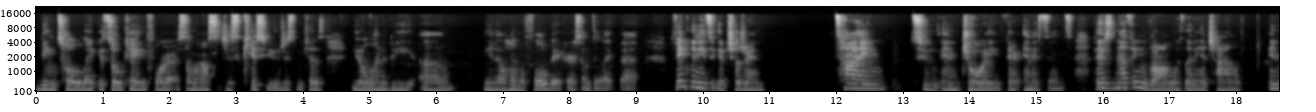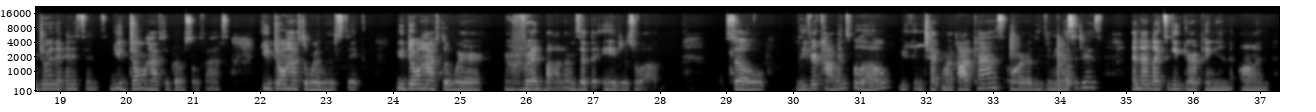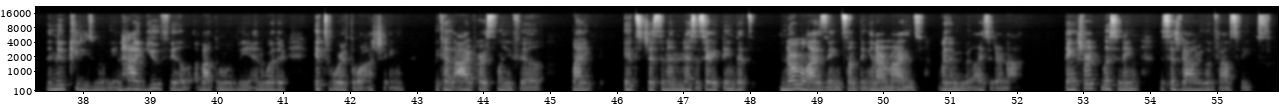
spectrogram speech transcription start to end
being told like it's okay for someone else to just kiss you just because you don't want to be um, you know, homophobic or something like that. I think we need to give children time to enjoy their innocence. There's nothing wrong with letting a child enjoy their innocence. You don't have to grow so fast. You don't have to wear lipstick. You don't have to wear red bottoms at the age of 12. So leave your comments below. You can check my podcast or leave any messages. And I'd like to get your opinion on the new Cuties movie and how you feel about the movie and whether it's worth watching. Because I personally feel like it's just an unnecessary thing that's normalizing something in our minds, whether we realize it or not. Thanks for listening. This is Valerie with Speaks.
